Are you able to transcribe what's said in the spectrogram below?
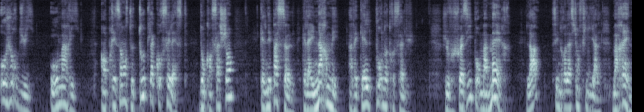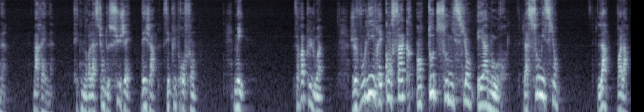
aujourd'hui ô Marie, en présence de toute la cour céleste, donc en sachant qu'elle n'est pas seule, qu'elle a une armée avec elle pour notre salut. Je vous choisis pour ma mère. Là, c'est une relation filiale. Ma reine, ma reine, c'est une relation de sujet, déjà, c'est plus profond. Mais ça va plus loin. Je vous livre et consacre en toute soumission et amour. La soumission. Là, voilà,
